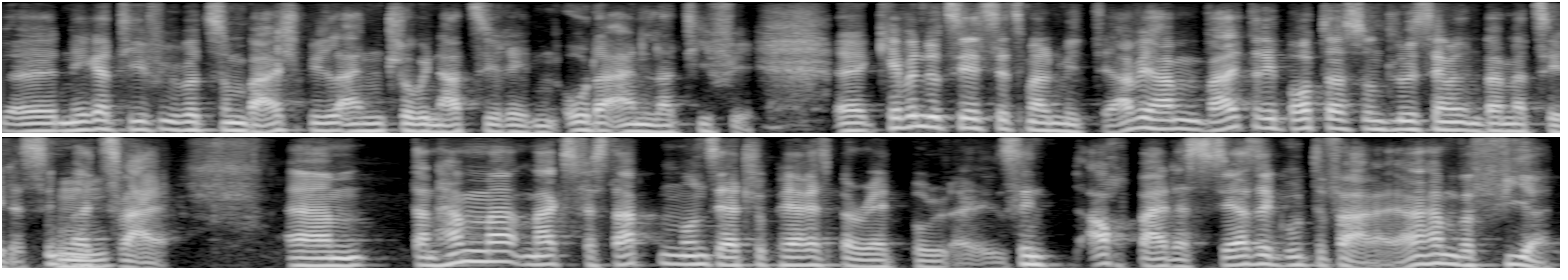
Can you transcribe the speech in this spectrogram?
äh, negativ über zum Beispiel einen Giovinazzi reden oder einen Latifi. Äh, Kevin, du zählst jetzt mal mit. Ja, wir haben Valtteri Bottas und Lewis Hamilton bei Mercedes, sind mal Mhm. zwei. Ähm, dann haben wir Max Verstappen und Sergio Perez bei Red Bull. Äh, Sind auch beides sehr, sehr gute Fahrer. Ja, haben wir vier.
